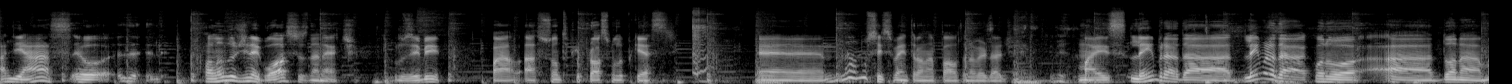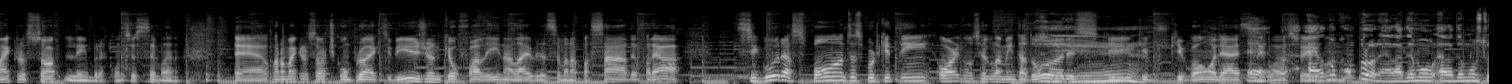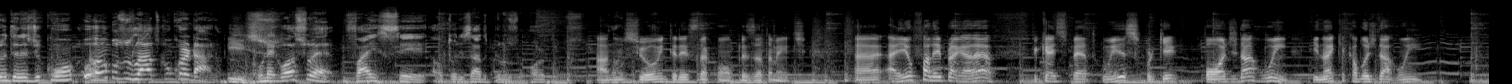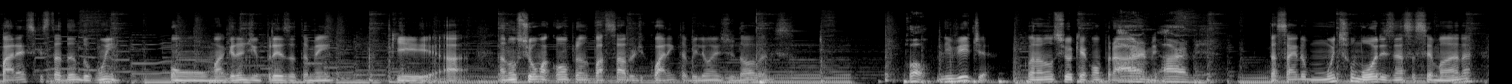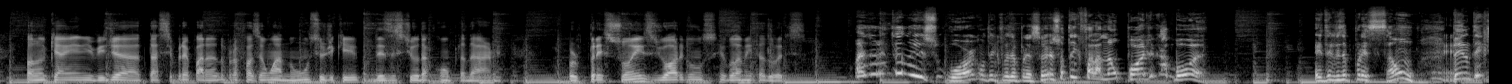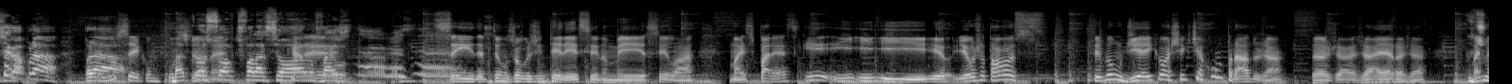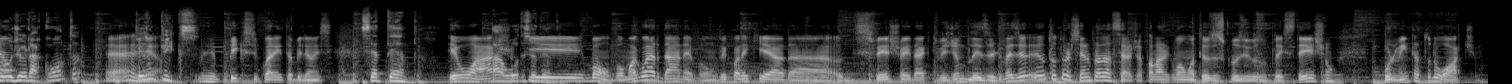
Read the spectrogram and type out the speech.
aliás, eu, falando de negócios na net, inclusive assunto pro próximo Loopcast. É, não, não sei se vai entrar na pauta, na verdade. Mas lembra da. Lembra da. Quando a dona Microsoft. Lembra, aconteceu essa semana. É, quando a Microsoft comprou a Activision, que eu falei na live da semana passada, eu falei, ah. Segura as pontas, porque tem órgãos regulamentadores que, que, que vão olhar esse É, negócio aí. ela não vão- comprou, né? Ela, demo- ela demonstrou interesse de compra. Ambos os lados concordaram. Isso. O negócio é, vai ser autorizado pelos órgãos? Anunciou o interesse da compra, exatamente. Ah, aí eu falei pra galera ficar esperto com isso, porque pode dar ruim. E não é que acabou de dar ruim, parece que está dando ruim com uma grande empresa também que ah, anunciou uma compra ano passado de 40 bilhões de dólares. Qual? Nvidia, quando anunciou que ia comprar a ARM. ARM. Tá saindo muitos rumores nessa semana falando que a Nvidia tá se preparando para fazer um anúncio de que desistiu da compra da ARM por pressões de órgãos regulamentadores. Mas eu não entendo isso. O órgão tem que fazer pressão, ele só tem que falar não pode acabou. Ele tem que fazer pressão. Ele não tem que chegar pra, pra Eu não sei como funciona, Microsoft né? falar assim, ó, Cara, não faz. eu- Sei, deve ter uns jogos de interesse aí no meio, sei lá. Mas parece que. E, e- e eu, eu já tava. Teve um dia aí que eu achei que tinha comprado já. Já, já, era, já. Mas Tirou não. o dinheiro da conta, É, fez é, um Pix. Pix de 40 bilhões. 70. Eu acho outra que. Bom, vamos aguardar, né? Vamos ver qual é que é a da, o desfecho aí da Activision Blizzard. Mas eu, eu tô torcendo pra dar certo. Já falaram que vão manter os exclusivos no PlayStation. Por mim tá tudo ótimo.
